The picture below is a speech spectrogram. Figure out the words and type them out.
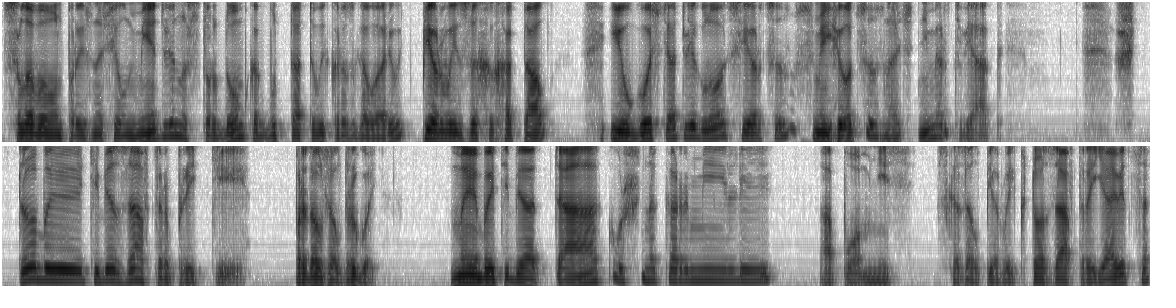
Слова он произносил медленно, с трудом, как будто отвык разговаривать. Первый захохотал, и у гостя отлегло от сердца. Смеется, значит, не мертвяк. «Чтобы тебе завтра прийти», — продолжал другой, — «мы бы тебя так уж накормили». «Опомнись», — сказал первый, — «кто завтра явится,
